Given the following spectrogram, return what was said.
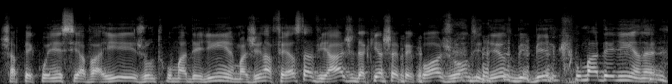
Chapecoense e Havaí, junto com Madeirinha. Imagina a festa, a viagem daqui a Chapecó, João de Deus, Bibi com Madeirinha, né?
